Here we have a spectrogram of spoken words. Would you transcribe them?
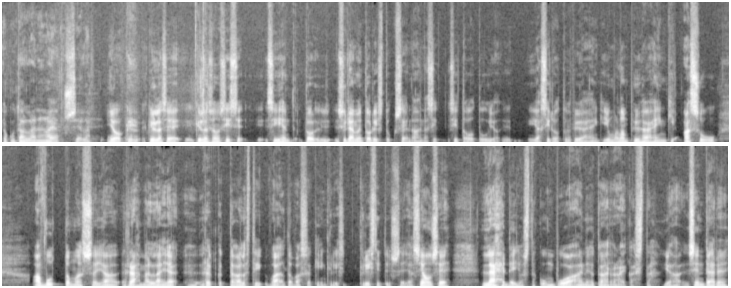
Joku tällainen ajatus siellä. Joo, kyllä, kyllä, se, kyllä se on siis se, siihen to, sydämen todistukseen aina sit, sitoutuu ja, ja sidottu pyhä henki. Jumalan pyhä henki asuu avuttomassa ja rähmällä ja rötköttävästi vaeltavassakin kristityssä. Ja se on se lähde, josta kumpuaa aina jotain raikasta. Ja sen tähden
